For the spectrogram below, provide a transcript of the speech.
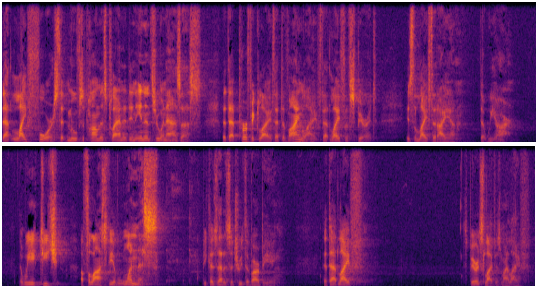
that life force that moves upon this planet and in and through and as us, that that perfect life, that divine life, that life of spirit is the life that I am, that we are. That we teach a philosophy of oneness because that is the truth of our being. That that life Spirit's life is my life.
